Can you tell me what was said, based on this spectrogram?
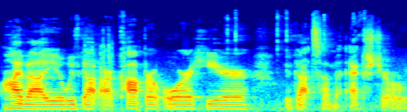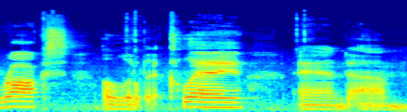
high value. We've got our copper ore here. We've got some extra rocks, a little bit of clay, and um,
